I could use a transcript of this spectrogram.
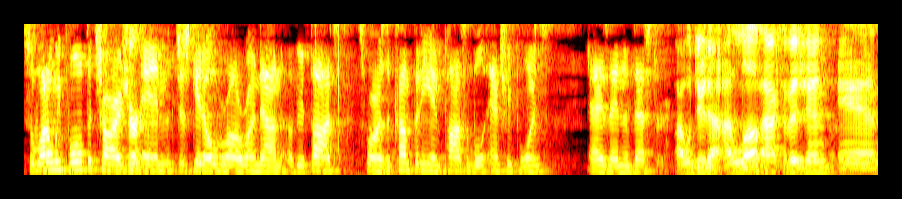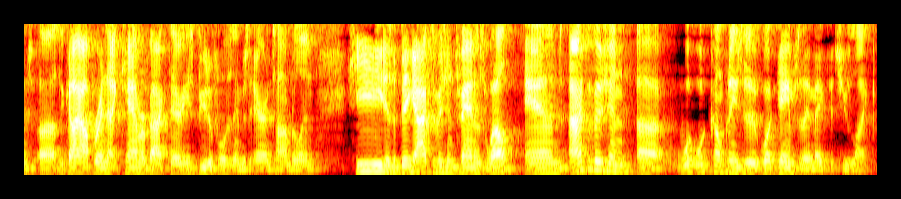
So why don't we pull up the chart Sure. and just get an overall rundown of your thoughts as far as the company and possible entry points as an investor? I will do that. I love Activision, and uh, the guy operating that camera back there, he's beautiful. His name is Aaron Tomberlin. He is a big Activision fan as well. And Activision, uh, what, what companies, do, what games do they make that you like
